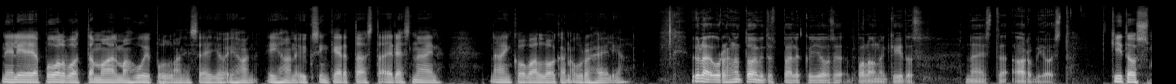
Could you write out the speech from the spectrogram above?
neljä ja puoli vuotta maailman huipulla, niin se ei ole ihan, ihan yksinkertaista edes näin, näin kovan luokan urheilijalla. Yle Urheilun toimituspäällikkö Joose Palonen, kiitos näistä arvioista. Kiitos.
